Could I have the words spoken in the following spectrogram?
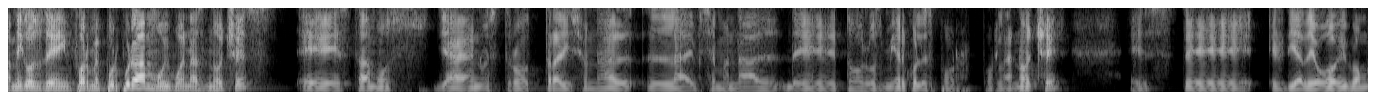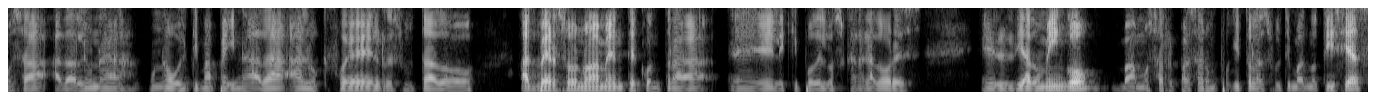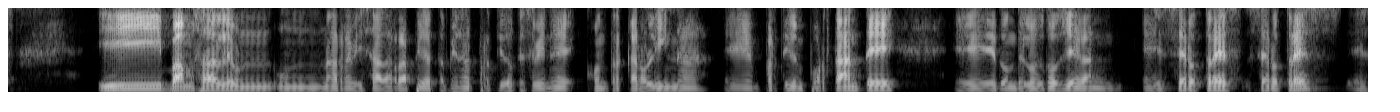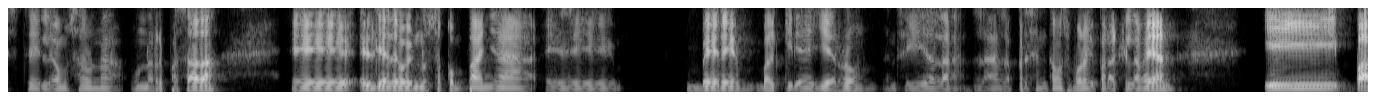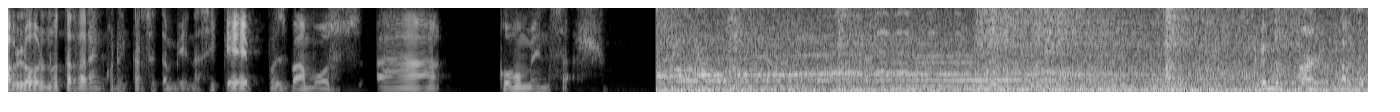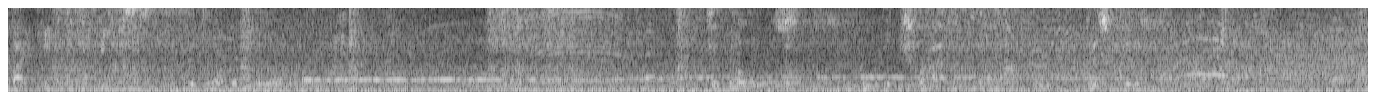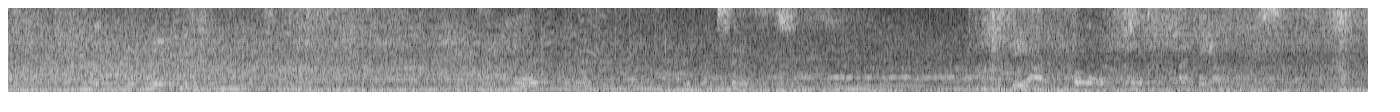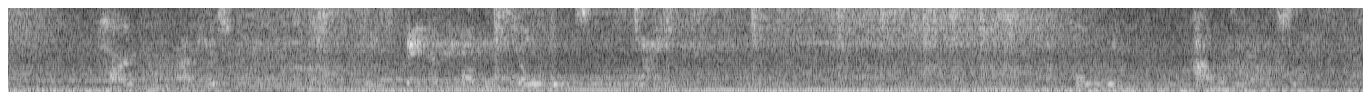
Amigos de Informe Púrpura, muy buenas noches. Eh, estamos ya en nuestro tradicional live semanal de todos los miércoles por, por la noche. Este, el día de hoy vamos a, darle una, una, última peinada a lo que fue el resultado adverso nuevamente contra eh, el equipo de los cargadores el día domingo. Vamos a repasar un poquito las últimas noticias. Y vamos a darle una revisada rápida también al partido que se viene contra Carolina, eh, un partido importante, eh, donde los dos llegan 0-3, eh, 0-3. Este, le vamos a dar una, una repasada. el día de hoy nos acompaña Bere, Valquiria de Hierro. Enseguida la presentamos por ahí para que la vean. Y Pablo no tardará en conectarse también. Así que pues vamos a comenzar. In the heart of the Viking beats the drum of war. To those who would try to conquer this field,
